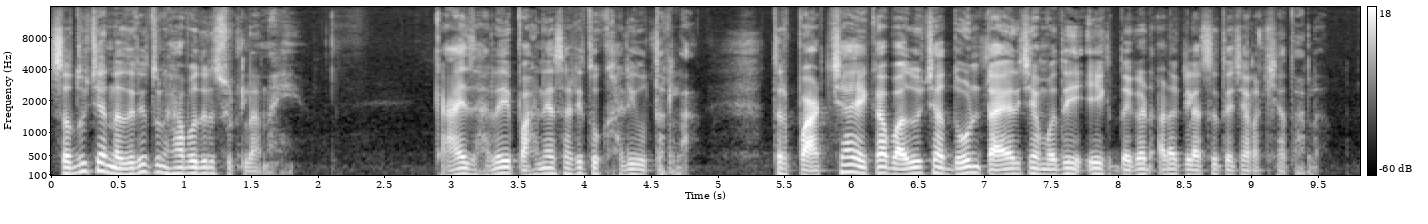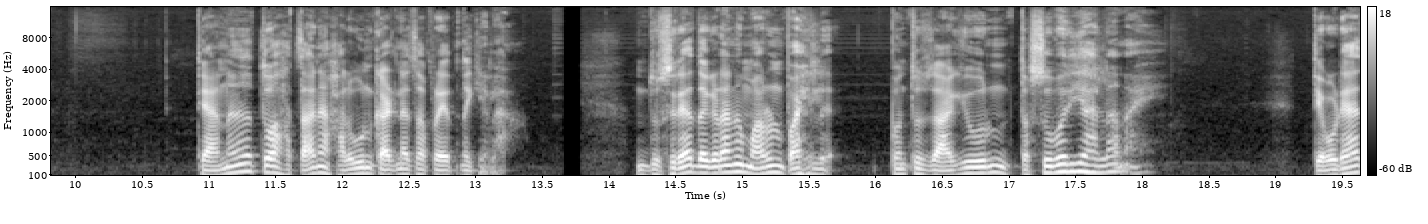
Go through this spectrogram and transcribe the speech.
सदूच्या नजरेतून हा बदल सुटला नाही. काय झालंय पाहण्यासाठी तो खाली उतरला. तर पाठच्या एका बाजूच्या दोन टायरच्या मध्ये एक दगड अडकल्याचं त्याच्या लक्षात आलं. त्यानं तो हाताने हलवून काढण्याचा प्रयत्न केला. दुसऱ्या दगडानं मारून पाहिलं पण तो जागेवरून तसूभरही आला नाही. तेवढ्यात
